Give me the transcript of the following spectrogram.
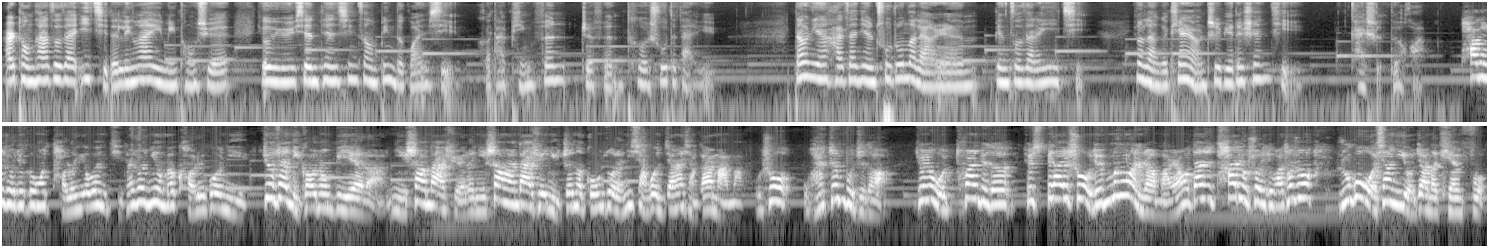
而同他坐在一起的另外一名同学，由于先天心脏病的关系，和他平分这份特殊的待遇。当年还在念初中的两人便坐在了一起，用两个天壤之别的身体开始了对话。他那时候就跟我讨论一个问题，他说：“你有没有考虑过，你就算你高中毕业了，你上大学了，你上完大学你真的工作了，你想过你将来想干嘛吗？”我说：“我还真不知道。”就是我突然觉得，就是被他一说，我就懵了，你知道吗？然后，但是他就说一句话，他说：“如果我像你有这样的天赋，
